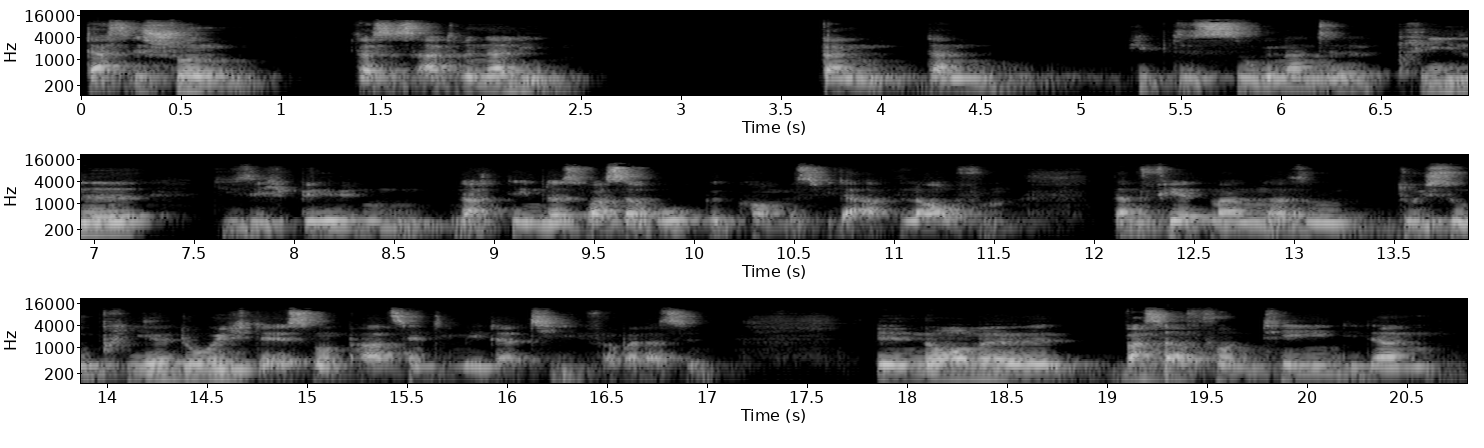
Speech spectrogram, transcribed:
das ist schon, das ist Adrenalin. Dann, dann gibt es sogenannte Priele, die sich bilden, nachdem das Wasser hochgekommen ist, wieder ablaufen. Dann fährt man also durch so ein Priel durch, der ist nur ein paar Zentimeter tief, aber das sind enorme Wasserfontänen, die dann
